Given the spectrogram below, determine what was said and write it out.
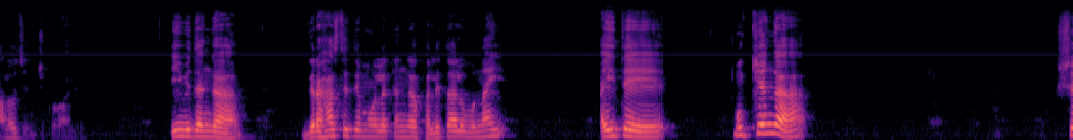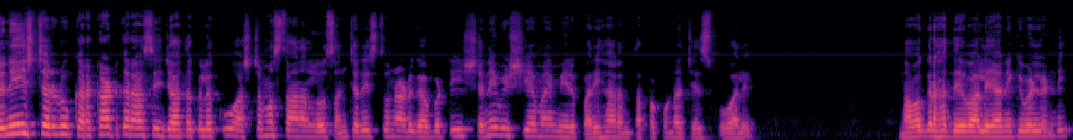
ఆలోచించుకోవాలి. ఈ విధంగా గ్రహస్థితి మూలకంగా ఫలితాలు ఉన్నాయి. అయితే ముఖ్యంగా శనీశ్వరుడు కర్కాటక రాశి జాతకులకు అష్టమ స్థానంలో సంచరిస్తున్నాడు కాబట్టి శని విషయమై మీరు పరిహారం తప్పకుండా చేసుకోవాలి. నవగ్రహ దేవాలయానికి వెళ్ళండి.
